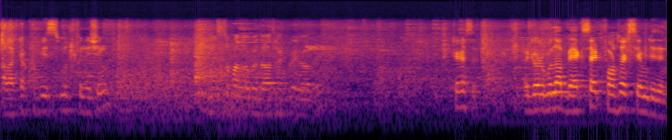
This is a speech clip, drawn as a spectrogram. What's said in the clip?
কালারটা খুবই স্মুথ ফিনিশিং মোস্তফা লোগো দেওয়া থাকবে এভাবে। ঠিক আছে? এই ডোরগুলো back side front side same design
